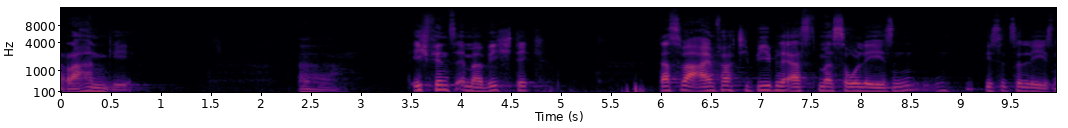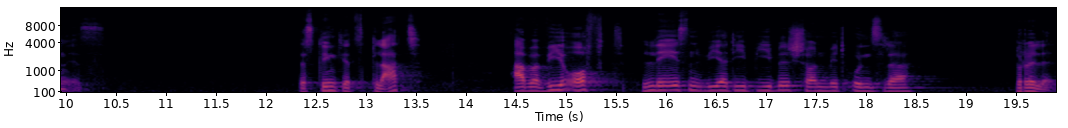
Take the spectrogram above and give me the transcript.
rangehe. Äh, ich finde es immer wichtig, dass wir einfach die Bibel erstmal so lesen, wie sie zu lesen ist. Das klingt jetzt platt, aber wie oft lesen wir die Bibel schon mit unserer Brille?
